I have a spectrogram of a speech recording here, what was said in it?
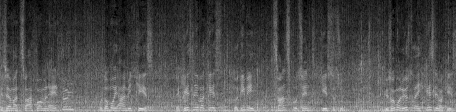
Jetzt werden wir zwei Formen einfüllen und da mache ich auch mit Käse. Der Käseleberkäse, da gebe ich 20% Käse dazu. Wir sagen mal in Österreich Käseleberkäse,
